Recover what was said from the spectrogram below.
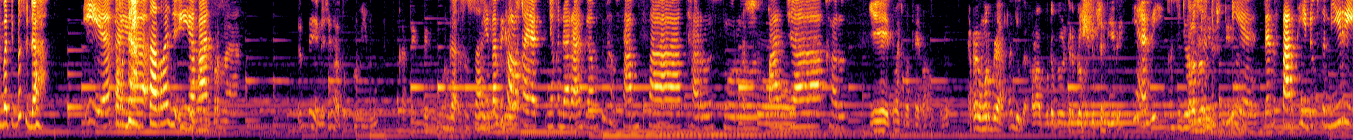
tiba-tiba sudah iya kayak terdaftar aja iya itu kan? Pernah. Tapi Indonesia nggak perlu ibu KTP nggak susah Ya, tapi kalau kayak punya kendaraan segala macam harus samsat, harus ngurus Masuk. pajak, harus iya itu masih pakai apa umur berapa juga kalau udah belum belum hidup sendiri iya gak sih? masih kalau belum diurusin hidup sendiri Iya, dan start hidup sendiri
